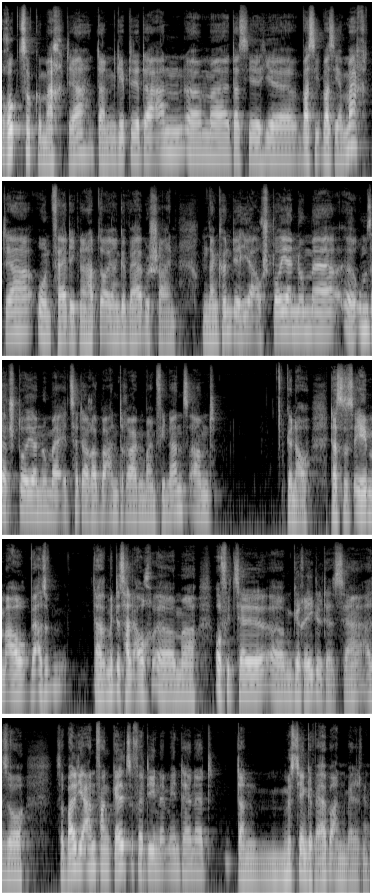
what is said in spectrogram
ruckzuck gemacht, ja. Dann gebt ihr da an, ähm, dass ihr hier, was ihr, was ihr macht, ja, und fertig. Dann habt ihr euren Gewerbeschein. Und dann könnt ihr hier auch Steuernummer, äh, Umsatzsteuernummer etc. beantragen beim Finanzamt. Genau. Das ist eben auch, also damit es halt auch ähm, offiziell ähm, geregelt ist, ja. Also sobald ihr anfangt, Geld zu verdienen im Internet, dann müsst ihr ein Gewerbe anmelden.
